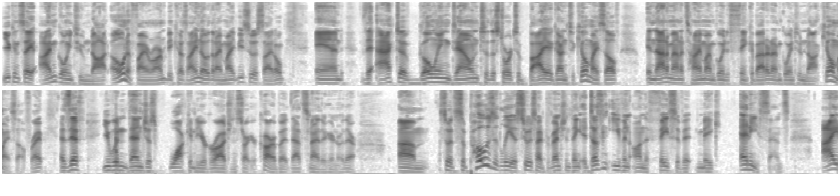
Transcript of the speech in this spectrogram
you can say, "I'm going to not own a firearm because I know that I might be suicidal." And the act of going down to the store to buy a gun to kill myself in that amount of time i'm going to think about it i'm going to not kill myself right as if you wouldn't then just walk into your garage and start your car but that's neither here nor there um, so it's supposedly a suicide prevention thing it doesn't even on the face of it make any sense i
